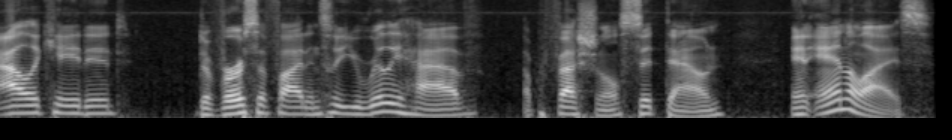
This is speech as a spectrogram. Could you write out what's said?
allocated, diversified until you really have a professional sit down and analyze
